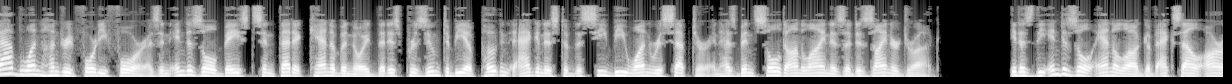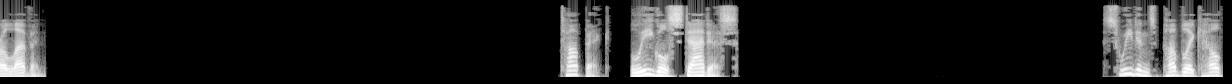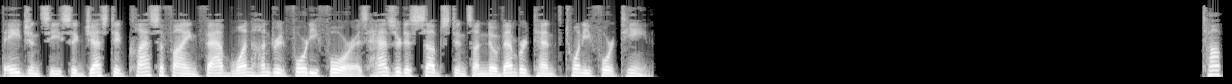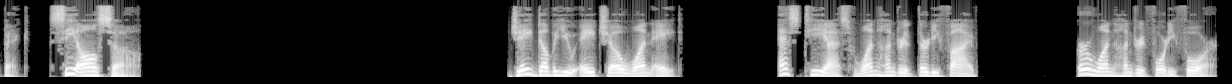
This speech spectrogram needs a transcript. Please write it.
Fab 144 is an indazole-based synthetic cannabinoid that is presumed to be a potent agonist of the CB1 receptor and has been sold online as a designer drug. It is the indazole analog of XLR11. Legal status Sweden's Public Health Agency suggested classifying Fab 144 as hazardous substance on November 10, 2014. See also JWH018 STS 135 ER 144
